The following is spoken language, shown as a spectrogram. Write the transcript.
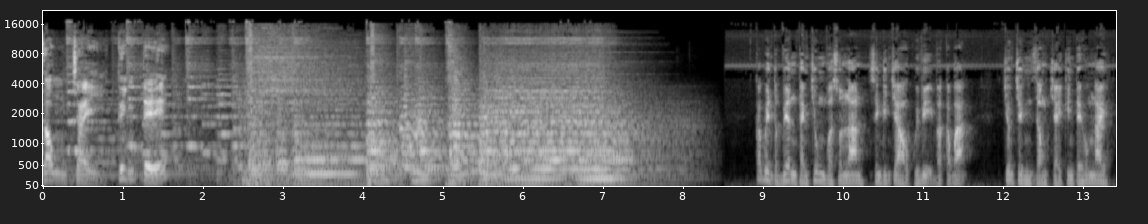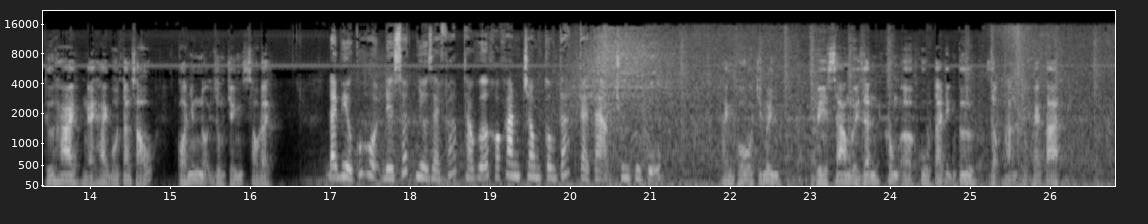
Dòng chảy kinh tế. Các biên tập viên Thành Trung và Xuân Lan xin kính chào quý vị và các bạn. Chương trình Dòng chảy kinh tế hôm nay, thứ hai ngày 24 tháng 6 có những nội dung chính sau đây. Đại biểu Quốc hội đề xuất nhiều giải pháp tháo gỡ khó khăn trong công tác cải tạo chung cư cũ. Thành phố Hồ Chí Minh, vì sao người dân không ở khu tái định cư rộng hàng chục hecta?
